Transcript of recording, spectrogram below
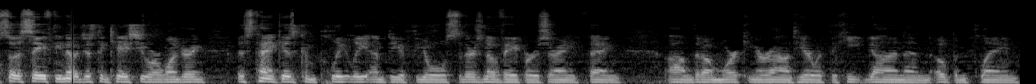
Also a safety note, just in case you are wondering, this tank is completely empty of fuel, so there's no vapors or anything um, that I'm working around here with the heat gun and open flame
